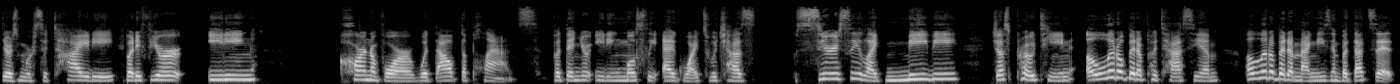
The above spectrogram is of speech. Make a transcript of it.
There's more satiety. But if you're eating carnivore without the plants, but then you're eating mostly egg whites, which has seriously like maybe just protein, a little bit of potassium, a little bit of magnesium, but that's it.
